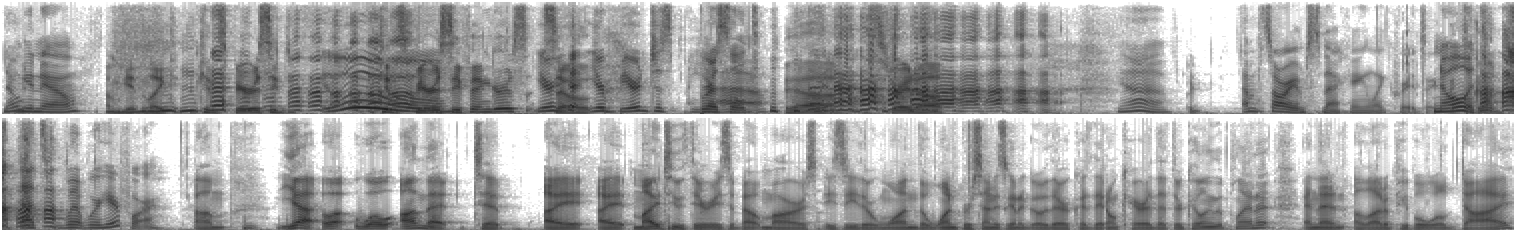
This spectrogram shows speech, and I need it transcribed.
Nope. You know, I'm getting like conspiracy Ooh. conspiracy fingers. Your so your beard just bristled. Yeah. yeah, straight up. Yeah. I'm sorry, I'm snacking like crazy. No, it's that's what we're here for. Um, yeah. Well, well, on that tip, I, I, my two theories about Mars is either one, the one percent is going to go there because they don't care that they're killing the planet, and then a lot of people will die,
